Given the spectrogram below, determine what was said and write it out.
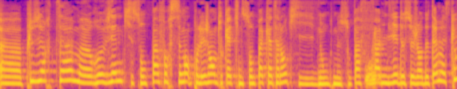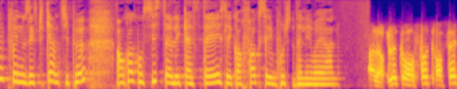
Euh, plusieurs thèmes reviennent qui sont pas forcément pour les gens en tout cas qui ne sont pas catalans, qui donc ne sont pas familiers de ce genre de thème. Est-ce que vous pouvez nous expliquer un petit peu en quoi consistent les castells, les corfox et les bruches de alors, le Corofoc, en fait,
